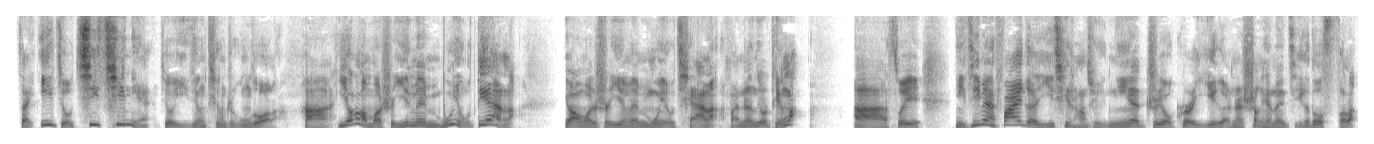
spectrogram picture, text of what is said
在一九七七年就已经停止工作了啊，要么是因为没有电了，要么是因为没有钱了，反正就是停了。啊，所以你即便发一个仪器上去，你也只有哥一个，那剩下那几个都死了。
